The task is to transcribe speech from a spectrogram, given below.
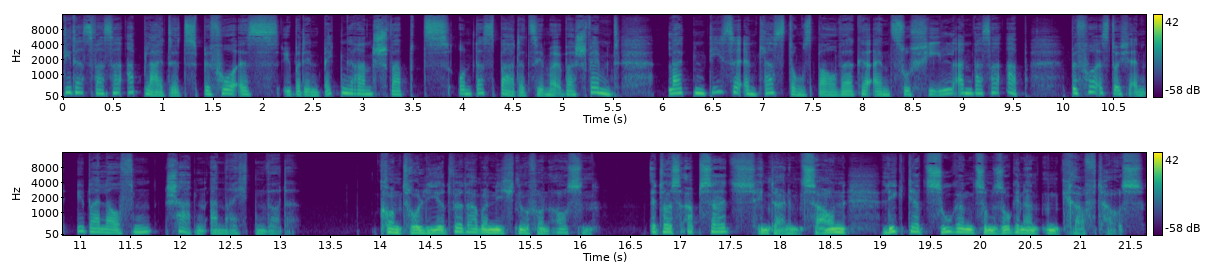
die das Wasser ableitet, bevor es über den Beckenrand schwappt und das Badezimmer überschwemmt, leiten diese Entlastungsbauwerke ein zu viel an Wasser ab, bevor es durch ein Überlaufen Schaden anrichten würde. Kontrolliert wird aber nicht nur von außen. Etwas abseits, hinter einem Zaun, liegt der Zugang zum sogenannten Krafthaus.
